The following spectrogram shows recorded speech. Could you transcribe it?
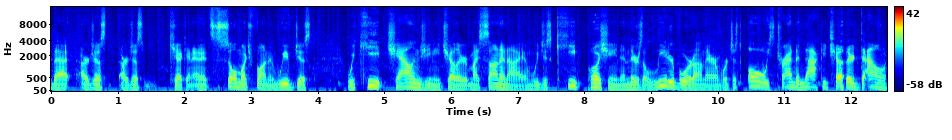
that are just are just kicking, and it's so much fun. And we've just we keep challenging each other, my son and I, and we just keep pushing. And there's a leaderboard on there, and we're just always trying to knock each other down.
